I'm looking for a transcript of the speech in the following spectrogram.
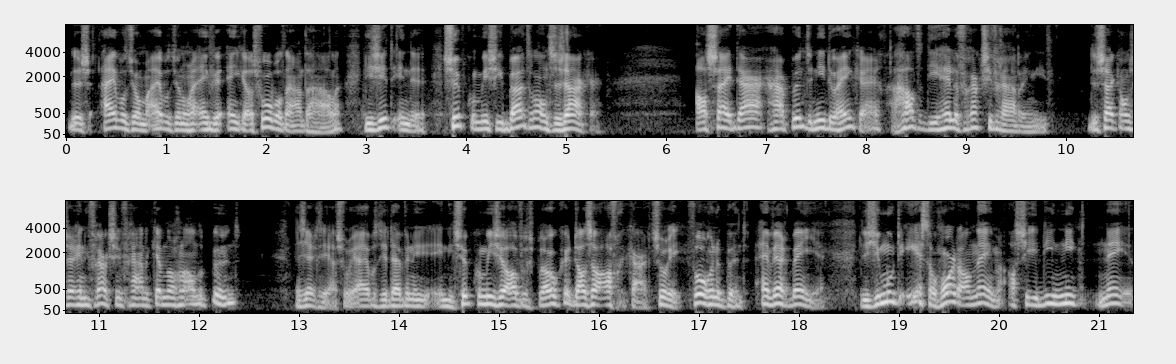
Dus Eibeltje, om Eibeltje nog even één keer als voorbeeld aan te halen. Die zit in de subcommissie Buitenlandse Zaken. Als zij daar haar punten niet doorheen krijgt, haalt het die hele fractievergadering niet. Dus zij kan zeggen in die fractievergadering, ik heb nog een ander punt. Dan zeggen ze, ja, sorry Eibeltje, daar hebben we in die- subcommissie over gesproken. Dat is al afgekaart. Sorry, volgende punt. En weg ben je. Dus je moet de eerste horde al nemen. Als ze je die niet ne-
